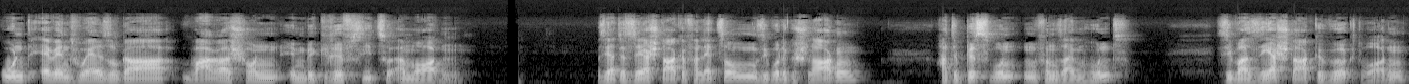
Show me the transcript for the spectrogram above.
und eventuell sogar war er schon im Begriff, sie zu ermorden. Sie hatte sehr starke Verletzungen, sie wurde geschlagen, hatte Bisswunden von seinem Hund, sie war sehr stark gewürgt worden.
